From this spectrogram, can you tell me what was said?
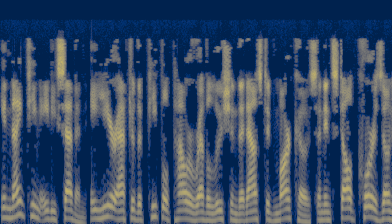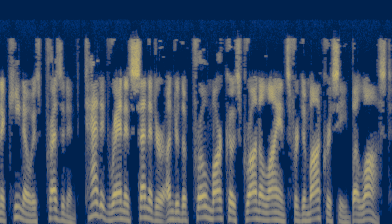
In 1987, a year after the People Power Revolution that ousted Marcos and installed Corazon Aquino as president, Tatad ran as senator under the pro-Marcos Grand Alliance for Democracy but lost.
